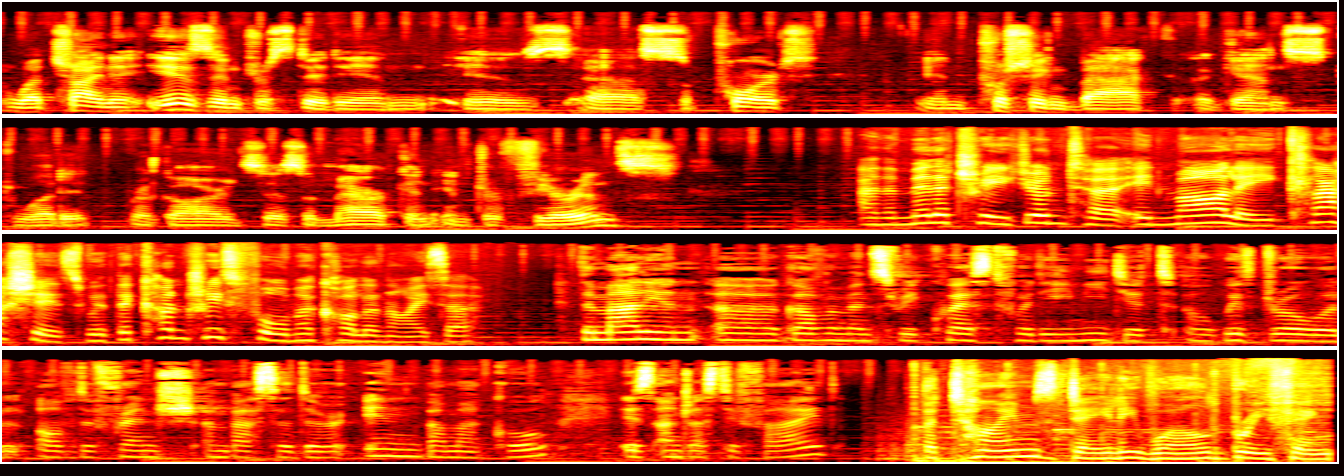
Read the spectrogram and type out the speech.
What China is interested in is uh, support in pushing back against what it regards as American interference and the military junta in Mali clashes with the country's former colonizer. The Malian uh, government's request for the immediate uh, withdrawal of the French ambassador in Bamako is unjustified. The Times Daily World Briefing.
